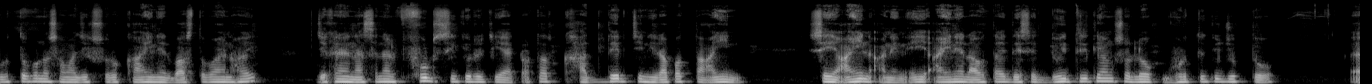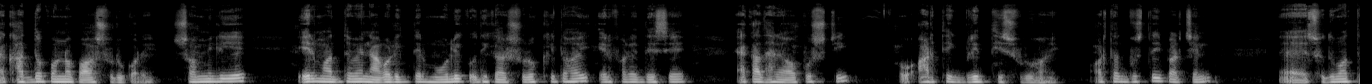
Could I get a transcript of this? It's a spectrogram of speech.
গুরুত্বপূর্ণ সামাজিক সুরক্ষা আইনের বাস্তবায়ন হয়, যেখানে ন্যাশনাল ফুড সিকিউরিটি অ্যাক্ট অর্থাৎ খাদ্যের যে নিরাপত্তা আইন, সেই আইন আনেন। এই আইনের আওতায় দেশের দুই তৃতীয়াংশ লোক ভর্তুকিযুক্ত খাদ্যপণ্য পাওয়া শুরু করে। সব মিলিয়ে এর মাধ্যমে নাগরিকদের মৌলিক অধিকার সুরক্ষিত হয়। এর ফলে দেশে একাধারে অপুষ্টি ও আর্থিক বৃদ্ধি শুরু হয়। অর্থাৎ বুঝতেই পারছেন শুধুমাত্র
